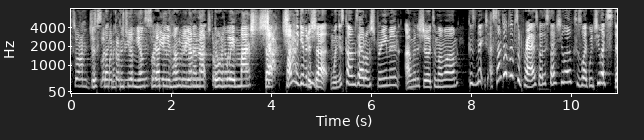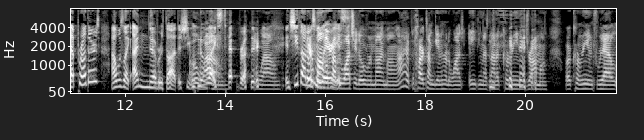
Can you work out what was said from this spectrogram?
So I'm just, just like my country. I'm young, scrappy, scrappy, and hungry, and I'm not throwing away my shot. So I'm gonna give it a Ooh. shot. When this comes out on streaming, I'm gonna show it to my mom because sometimes I'm surprised by the stuff she loves. Because like when she liked Step Brothers, I was like, I never thought that she Oh, would have wow. liked Step Brothers, Wow. and she thought Your it was mom will hilarious. probably watch it over my mom. I have a hard time getting her to watch anything that's not a Korean drama or Korean real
